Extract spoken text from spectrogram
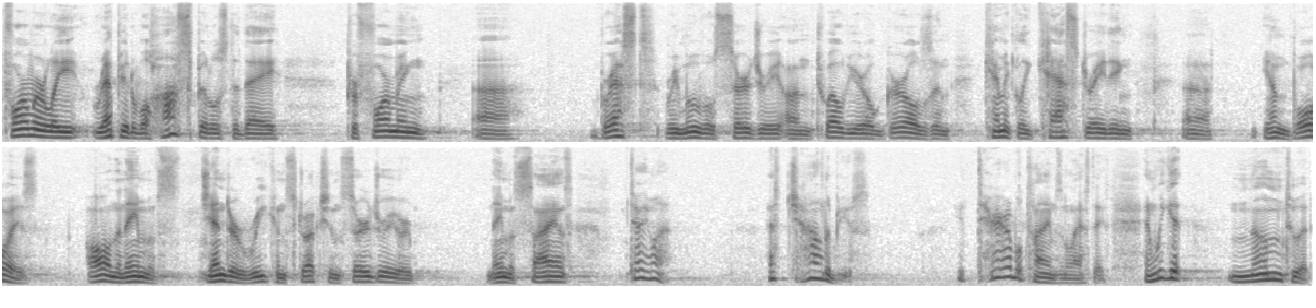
formerly reputable hospitals today performing uh, breast removal surgery on 12 year old girls and chemically castrating uh, young boys, all in the name of gender reconstruction surgery or name of science. I'll tell you what, that's child abuse. You Terrible times in the last days. And we get numb to it.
